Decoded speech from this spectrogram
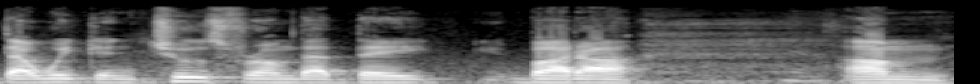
that we can choose from that they, but, uh, um,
